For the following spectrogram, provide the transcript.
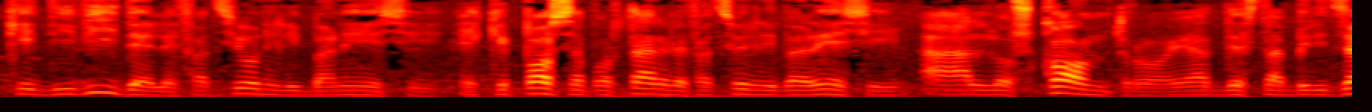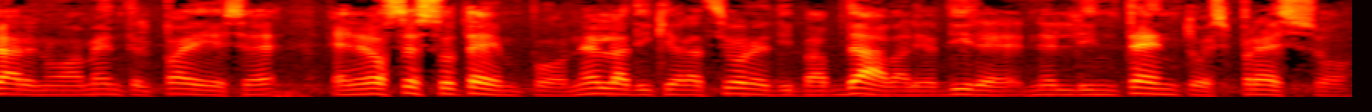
che divide le fazioni libanesi e che possa portare le fazioni libanesi allo scontro e a destabilizzare nuovamente il paese e nello stesso tempo nella dichiarazione di Babda, vale a dire nell'intento espresso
